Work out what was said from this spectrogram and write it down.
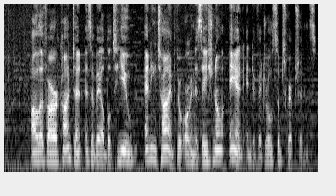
All of our content is available to you anytime through organizational and individual subscriptions.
